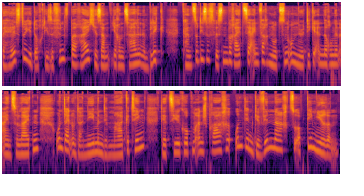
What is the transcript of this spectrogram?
Behältst du jedoch diese fünf Bereiche samt ihren Zahlen im Blick, kannst du dieses Wissen bereits sehr einfach nutzen, um nötige Änderungen einzuleiten und dein Unternehmen dem Marketing, der Zielgruppenansprache und dem Gewinn nach zu optimieren.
